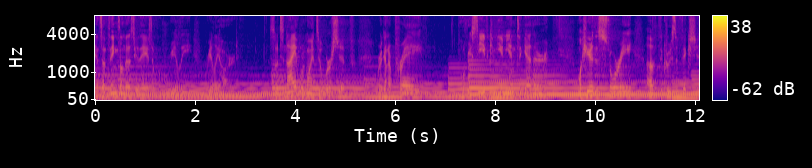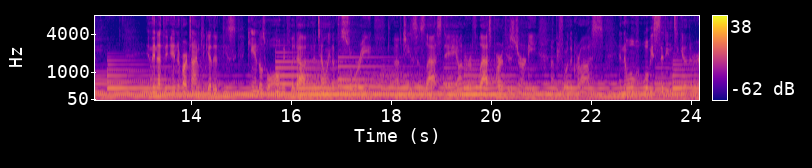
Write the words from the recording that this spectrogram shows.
and some things on those two days that were really, really hard. So tonight, we're going to worship, we're going to pray, we'll receive communion together, we'll hear the story of the crucifixion. And then at the end of our time together, these candles will all be put out in the telling of the story last part of his journey uh, before the cross. And then we'll, we'll be sitting together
